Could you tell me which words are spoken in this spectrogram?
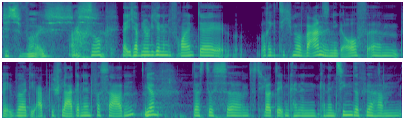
das war es. Ach so. Ich habe nämlich einen Freund, der regt sich immer wahnsinnig auf ähm, über die abgeschlagenen Fassaden. Ja. Dass, das, ähm, dass die Leute eben keinen, keinen Sinn dafür haben.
